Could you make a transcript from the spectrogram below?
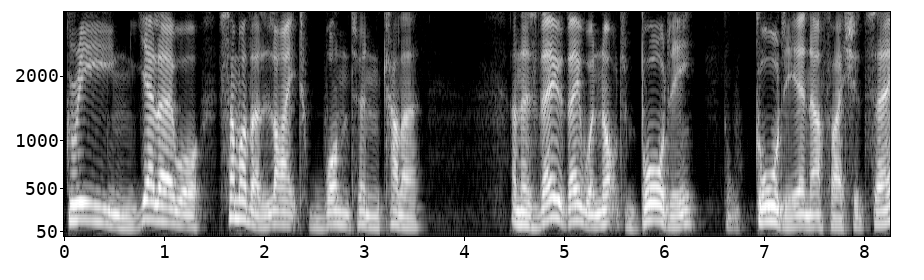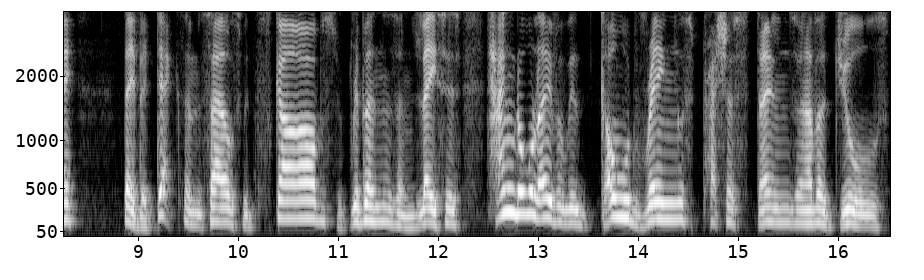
green, yellow, or some other light wanton colour. And as though they were not bawdy, or gaudy enough, I should say, they bedeck themselves with scarves, ribbons, and laces, hanged all over with gold rings, precious stones, and other jewels.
